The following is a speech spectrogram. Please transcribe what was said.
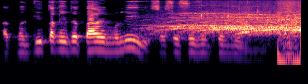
At magkita-kita tayo muli sa susunod kong vlog.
